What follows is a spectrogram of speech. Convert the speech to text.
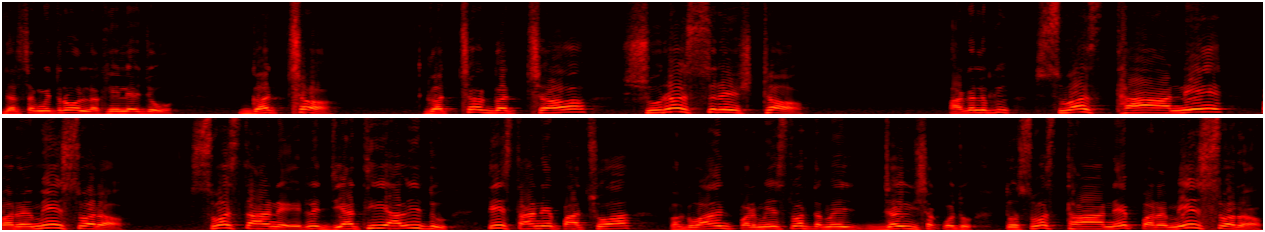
દર્શક મિત્રો, લખી લેજો. ગચ્છ ગચ્છ ગચ્છ સુરશ્રેષ્ઠ. આગળ લખ્યું, સ્વસ્થાને પરમેશ્વર. સ્વસ્થાને, એટલે જ્યાંથી આવ્યું હતું, તે સ્થાને પાછો ભગવાન પરમેશ્વર તમે જઈ શકો છો. તો સ્વસ્થાને પરમેશ્વર.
